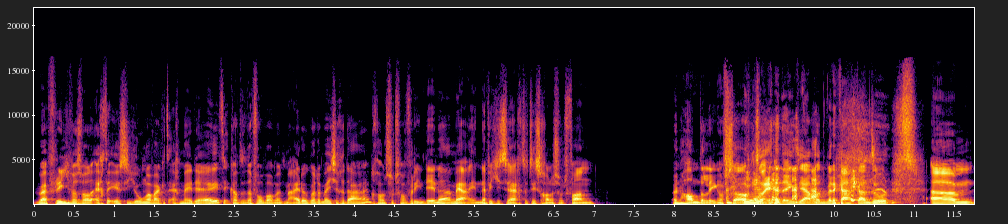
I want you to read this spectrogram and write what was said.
Mijn vriendje was wel echt de eerste jongen waar ik het echt mee deed. Ik had het daarvoor wel met meiden ook wel een beetje gedaan. Gewoon een soort van vriendinnen. Maar ja, net wat je zegt, het is gewoon een soort van... Een handeling of zo. Terwijl je denkt, ja, wat ben ik eigenlijk aan het doen? Ehm,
